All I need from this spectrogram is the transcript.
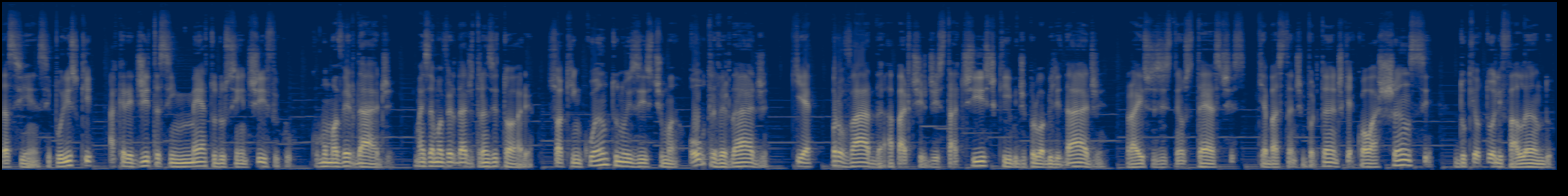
da ciência, e por isso que acredita-se em método científico como uma verdade, mas é uma verdade transitória. Só que enquanto não existe uma outra verdade que é provada a partir de estatística e de probabilidade, para isso existem os testes, que é bastante importante, que é qual a chance do que eu estou lhe falando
